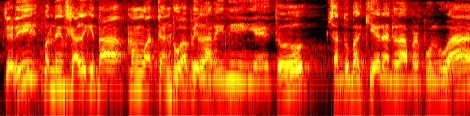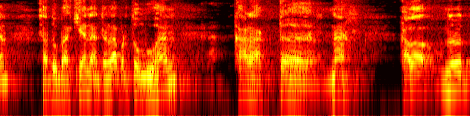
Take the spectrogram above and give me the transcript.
Jadi penting sekali kita menguatkan dua pilar ini yaitu satu bagian adalah perpuluhan, satu bagian adalah pertumbuhan karakter. Nah, kalau menurut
